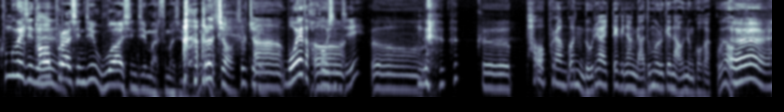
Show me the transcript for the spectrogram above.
궁금해지는. 파워풀하신지 우아하신지 말씀하시는 거예요? 그렇죠, 둘 중에 아, 뭐에 더 가까우신지. 어, 그 파워풀한 건 노래할 때 그냥 나도 모르게 나오는 것 같고요. 네.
